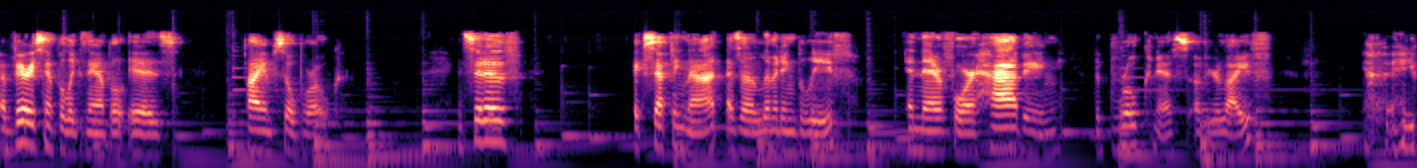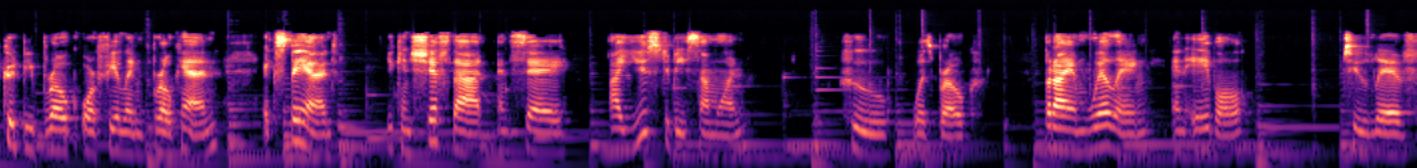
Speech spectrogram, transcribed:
A very simple example is I am so broke. Instead of accepting that as a limiting belief and therefore having the brokenness of your life, you could be broke or feeling broken expand, you can shift that and say, I used to be someone who was broke, but I am willing and able to live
